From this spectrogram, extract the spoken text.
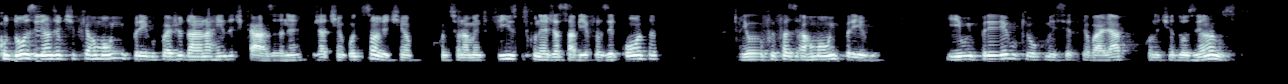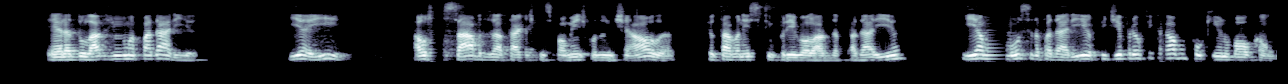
Com 12 anos, eu tive que arrumar um emprego para ajudar na renda de casa, né? Já tinha condição, já tinha condicionamento físico, né? Já sabia fazer conta. Eu fui fazer, arrumar um emprego. E o emprego que eu comecei a trabalhar quando eu tinha 12 anos era do lado de uma padaria. E aí, aos sábados à tarde, principalmente, quando não tinha aula, eu estava nesse emprego ao lado da padaria e a moça da padaria pedia para eu ficar um pouquinho no balcão.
